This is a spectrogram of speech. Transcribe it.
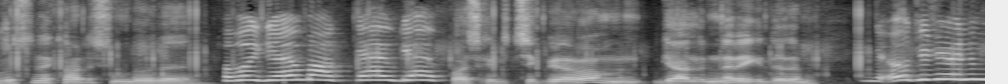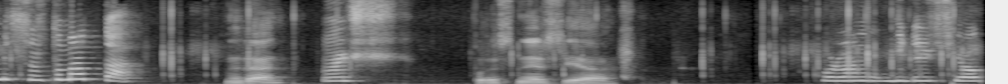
Burası ne kardeşim böyle? Baba gel bak gel gel. Başka gidecek bir yer var mı? Geldim. Nereye gidelim? Önce elimi sırtıma atla. Neden? Aş. Burası neresi ya? Buradan gidiş yok.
